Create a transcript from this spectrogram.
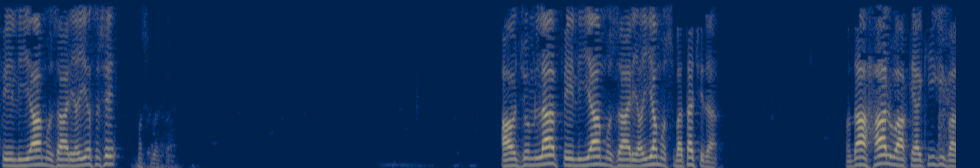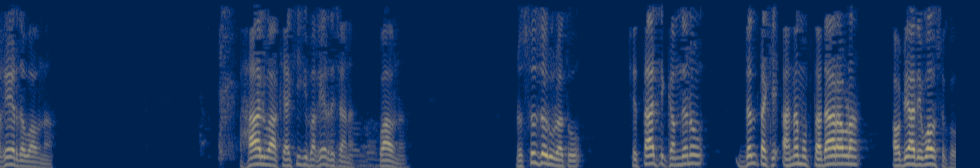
فعلیه مضارعیه څه شي مثبته او جمله فعلیه مضارعیه مثبته چې ده نو دا حال واقع کیږي بغیر د واونه حال واقع کیږي بغیر د چانه واونه نو څه ضرورتو چې تا چې کمدنو دلته کې انا مبتدا راوړه او بیا دی واو سکو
